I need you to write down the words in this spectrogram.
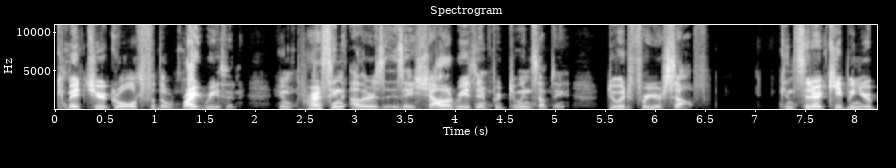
Commit to your goals for the right reason. Impressing others is a shallow reason for doing something. Do it for yourself. Consider keeping your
